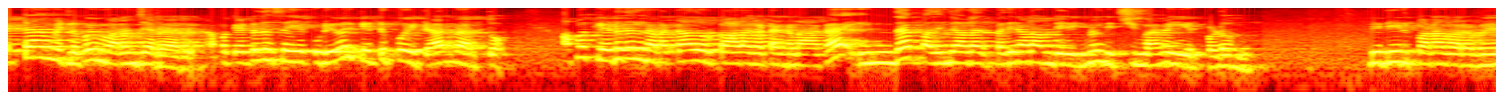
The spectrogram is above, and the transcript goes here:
எட்டாம் வீட்டில் போய் மறைஞ்சிடுறாரு. அப்போ கெட்டது செய்யக்கூடியவர் கெட்டு போயிட்டார்னு அர்த்தம். அப்போ கெடுதல் நடக்காத ஒரு காலகட்டங்களாக இந்த பதினாலு பதினாலாம் தேதிக்கு நிச்சயமாக ஏற்படும். திடீர் பண வரவு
